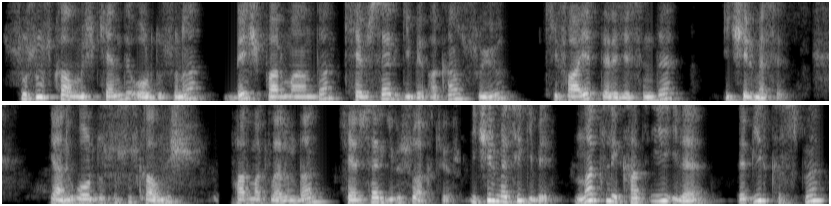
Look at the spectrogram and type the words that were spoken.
susuz kalmış kendi ordusuna beş parmağından kevser gibi akan suyu kifayet derecesinde içirmesi. Yani ordu susuz kalmış parmaklarından kevser gibi su akıtıyor. İçilmesi gibi nakli kat'i ile ve bir kısmı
